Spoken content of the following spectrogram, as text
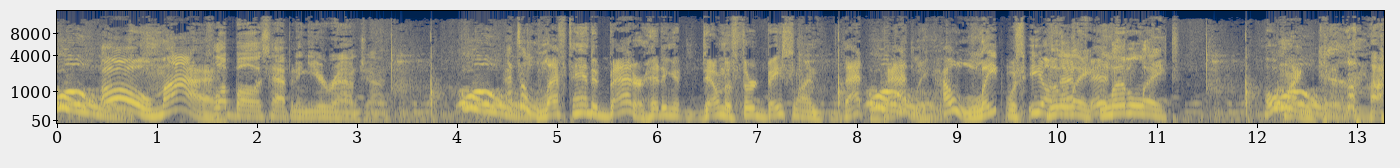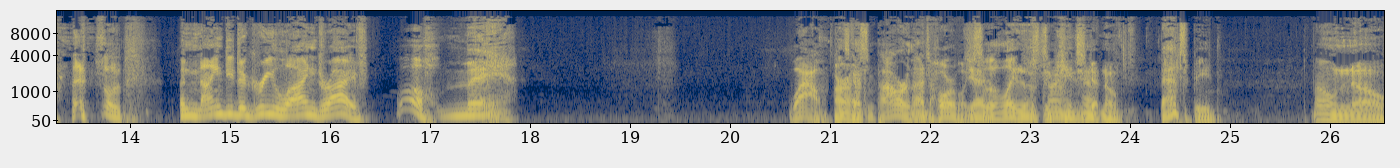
Oh my! Club ball is happening year round, John. That's a left-handed batter hitting it down the third baseline that badly. How late was he on Little that late. pitch? Little late. Oh my god! That's a, a ninety-degree line drive. Oh Man. wow! All He's right, got some power, though. That's horrible. Just yeah, a little late Just the the time, kid's yeah. got no bat speed. Oh no!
